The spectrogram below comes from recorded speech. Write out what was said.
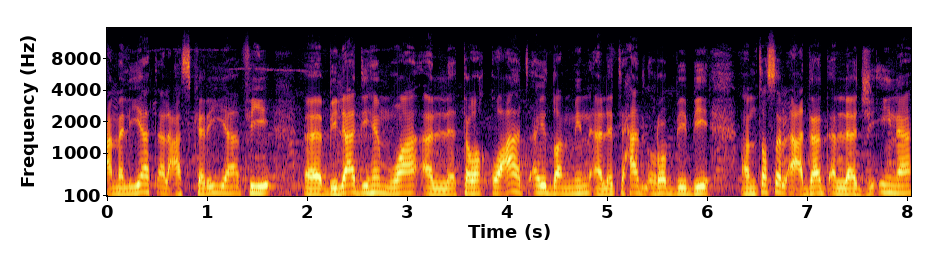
العمليات العسكرية في بلادهم والتوقعات أيضا من الاتحاد الأوروبي بأن تصل أعداد اللاجئين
